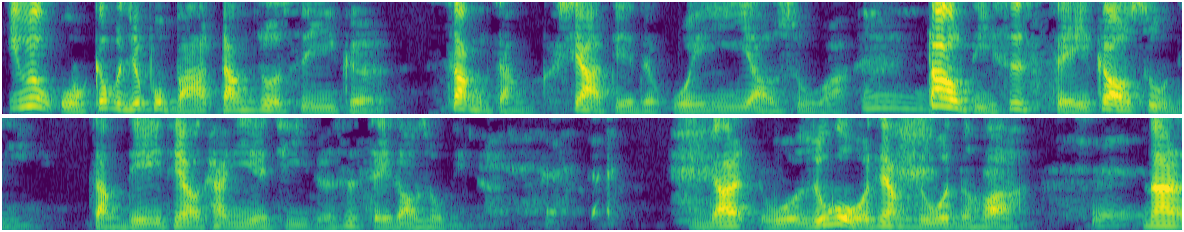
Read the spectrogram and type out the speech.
因为我根本就不把它当做是一个上涨下跌的唯一要素啊。嗯，到底是谁告诉你涨跌一定要看业绩的？是谁告诉你的？你看我如果我这样子问的话。是，那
